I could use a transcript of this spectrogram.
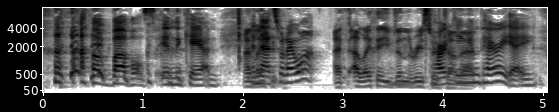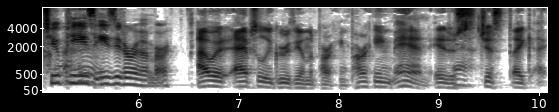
of bubbles in the can, and like that's it. what I want. I, I like that you've done the research on Parking that. and Perrier, two P's, easy to remember. I would absolutely agree with you on the parking. Parking, man, it is just like I,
